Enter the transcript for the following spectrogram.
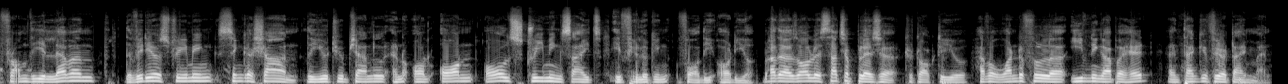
from the 11th, the video streaming, Singer Shaan, the YouTube channel, and on, on all streaming sites if you're looking for the audio. Brother, as always, such a pleasure to talk to you. Have a wonderful uh, evening up ahead, and thank you for your time, man.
